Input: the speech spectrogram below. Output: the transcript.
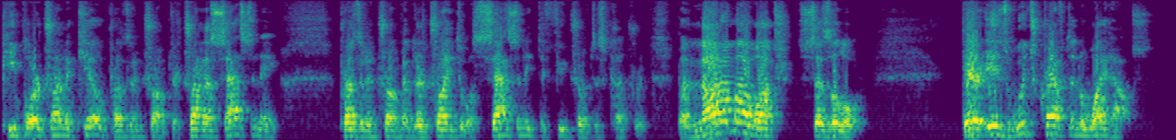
People are trying to kill President Trump. They're trying to assassinate President Trump, and they're trying to assassinate the future of this country. But not on my watch, says the Lord. There is witchcraft in the White House.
